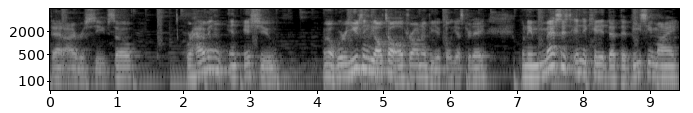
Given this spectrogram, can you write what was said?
that I received. So we're having an issue, well, we were using the Autel Ultra on a vehicle yesterday when a message indicated that the VCMI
